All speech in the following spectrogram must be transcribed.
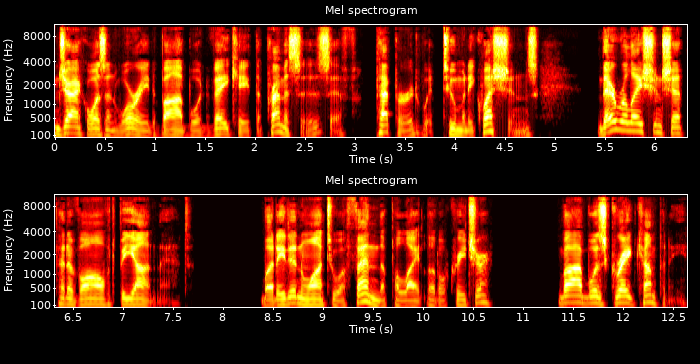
Jack wasn't worried Bob would vacate the premises if peppered with too many questions. Their relationship had evolved beyond that. But he didn't want to offend the polite little creature. Bob was great company,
